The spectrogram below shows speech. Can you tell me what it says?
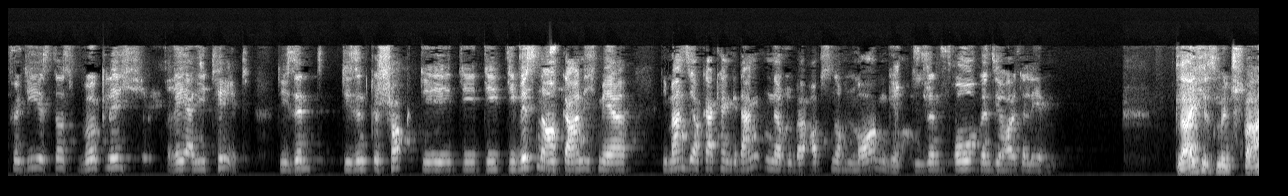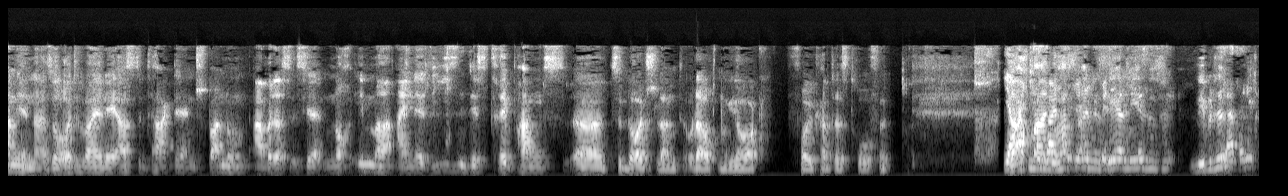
für die ist das wirklich Realität. Die sind, die sind geschockt, die, die, die, die wissen auch gar nicht mehr, die machen sich auch gar keinen Gedanken darüber, ob es noch einen Morgen gibt. Die sind froh, wenn sie heute leben. Gleiches mit Spanien. Also heute war ja der erste Tag der Entspannung, aber das ist ja noch immer eine Riesendiskrepanz äh, zu Deutschland oder auch New York. Vollkatastrophe. Ja, Sag mal, Beispiel, du hast eine sehr lesens... Wie bitte? Ja, wenn, ich,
